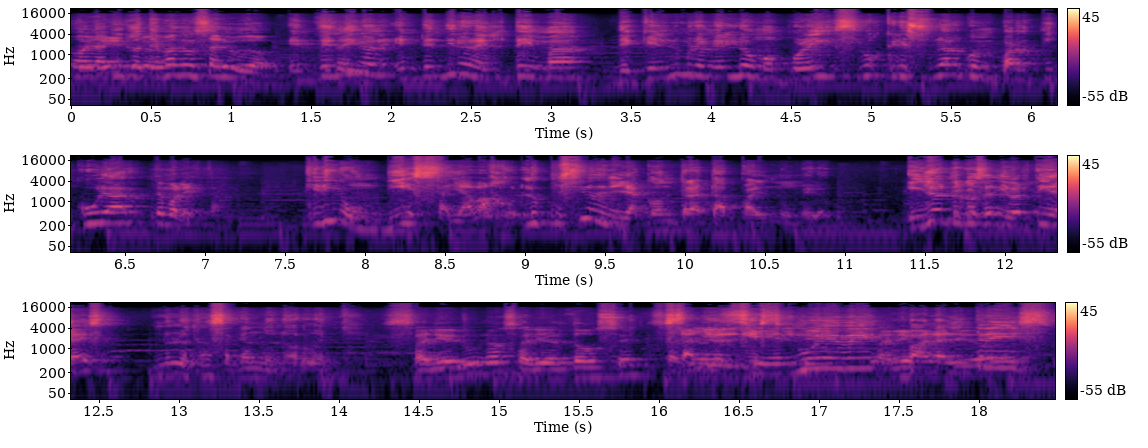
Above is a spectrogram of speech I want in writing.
Hola. Nico, te mando un saludo. ¿entendieron, entendieron el tema de que el número en el lomo, por ahí, si vos querés un arco en particular, Te molesta. que diga un 10 ahí abajo, lo pusieron en la contratapa el número. Y la otra cosa divertida es, no lo están sacando en orden. Salió el 1, salió el 12, Salió el 7, 19, salió van al 22. 3,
